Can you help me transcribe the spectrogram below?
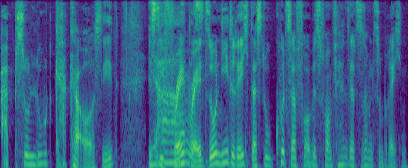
absolut kacke aussieht, ist Ja, die Framerate so niedrig, dass du kurz davor bist, vom Fernseher zusammenzubrechen.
